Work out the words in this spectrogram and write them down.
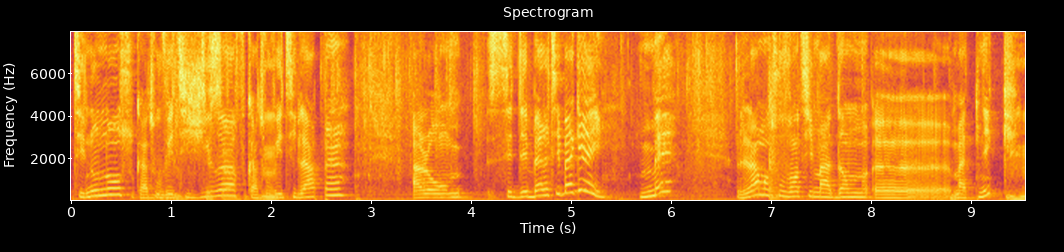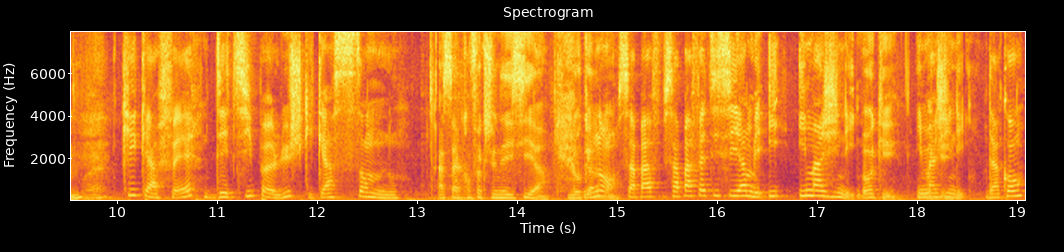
ti nounours, où qu'a trouvé ti girafe, où qu'a trouvé ti lapin. Alors, c'est des belles petits bagailles. Mais, là, on trouve un petit madame euh, Matnik Mhm. qui a fait des petits peluches qui cassent nous. Ah, ça a confectionné ici, hein, localement Non, ça n'a pas, ça pas fait ici, hein, mais imaginez. Ok. Imaginez, d'accord?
